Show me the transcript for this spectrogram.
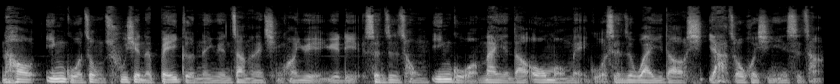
然后英国这种出现的杯葛能源账单的情况越演越烈，甚至从英国蔓延到欧盟、美国，甚至外溢到亚洲或新兴市场。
